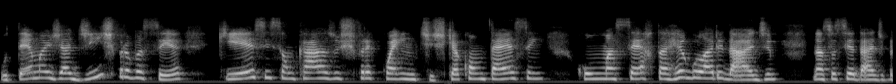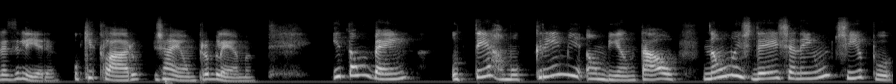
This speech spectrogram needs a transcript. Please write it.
o tema já diz para você que esses são casos frequentes que acontecem com uma certa regularidade na sociedade brasileira, o que, claro, já é um problema. E também o termo crime ambiental não nos deixa nenhum tipo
